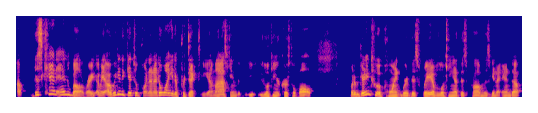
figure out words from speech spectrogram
Uh, this can't end well, right? I mean, are we going to get to a point, and I don't want you to predict, Ian, I'm not asking you looking your crystal ball, but are we getting to a point where this way of looking at this problem is going to end up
